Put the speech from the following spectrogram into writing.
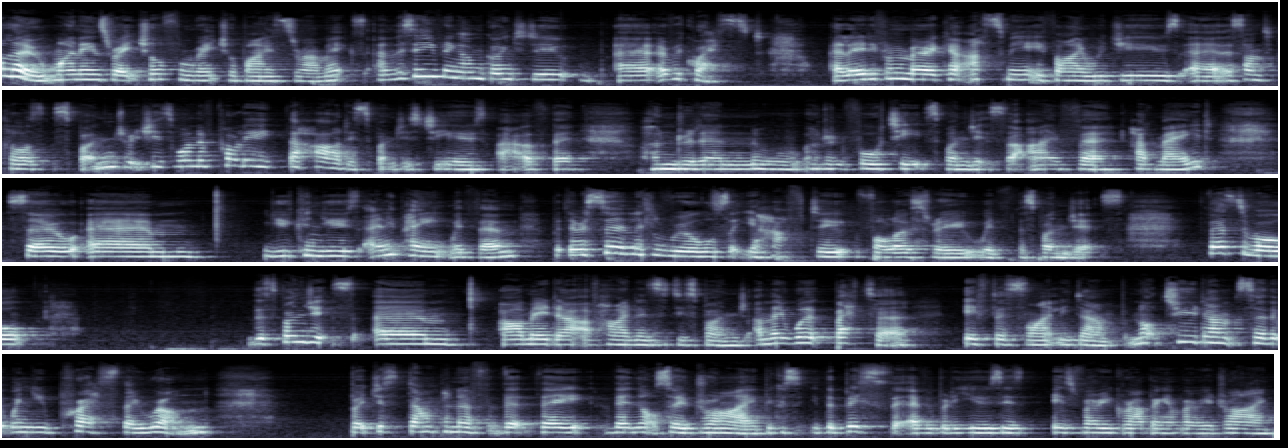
Hello, my name's Rachel from Rachel Byass Ceramics and this evening I'm going to do uh, a request. A lady from America asked me if I would use uh, the Santa Claus sponge, which is one of probably the hardest sponges to use out of the 100 and 140 sponges that I've uh, had made. So um, you can use any paint with them, but there are certain little rules that you have to follow through with the sponges. First of all, the sponges um, are made out of high density sponge and they work better if they're slightly damp. Not too damp so that when you press they run, but just damp enough that they, they're not so dry because the bisque that everybody uses is very grabbing and very dry.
